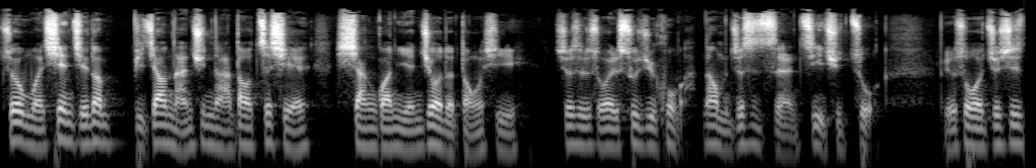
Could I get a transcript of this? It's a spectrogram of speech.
所以我们现阶段比较难去拿到这些相关研究的东西，就是所谓的数据库嘛。那我们就是只能自己去做。比如说，我就是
